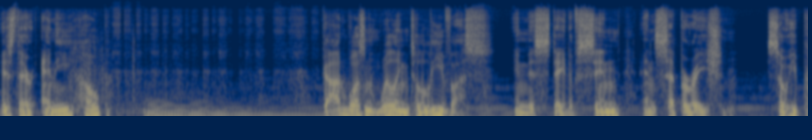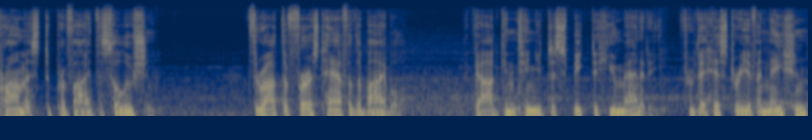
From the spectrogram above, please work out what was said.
Is there any hope? God wasn't willing to leave us in this state of sin and separation, so he promised to provide the solution. Throughout the first half of the Bible, God continued to speak to humanity through the history of a nation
